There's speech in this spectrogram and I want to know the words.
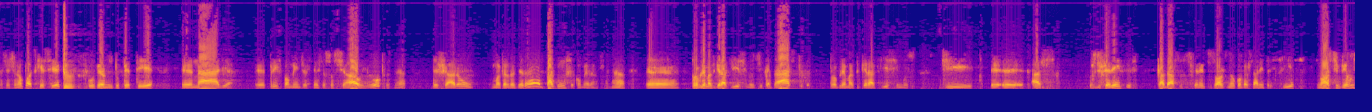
A gente não pode esquecer que os governos do PT, é, na área, é, principalmente de assistência social e outras, né, deixaram uma verdadeira bagunça como herança, né. É, problemas gravíssimos de cadastro, problemas gravíssimos de as, os diferentes cadastros dos diferentes órgãos não conversarem entre si. Nós tivemos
